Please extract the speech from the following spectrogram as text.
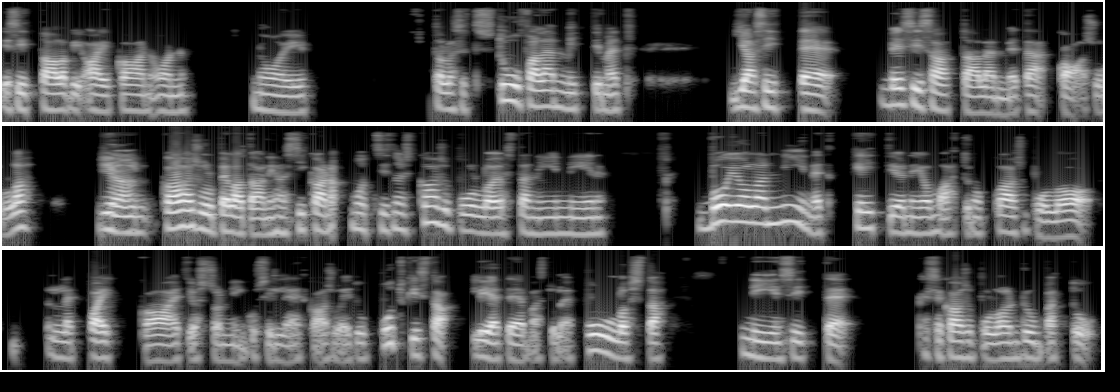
ja sitten talviaikaan on noin tällaiset stuufalämmittimet, ja sitten vesi saattaa lämmetä kaasulla. Ja. Niin kaasulla pelataan ihan sikana, mutta siis noista kaasupulloista, niin, niin voi olla niin, että keittiön ei ole mahtunut kaasupullolle paikkaa, että jos on niin kuin silleen, että kaasu ei tule putkista lieteen, vaan tulee pullosta, niin sitten se kaasupullo on dumpattu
